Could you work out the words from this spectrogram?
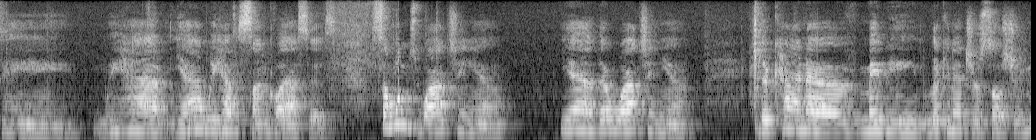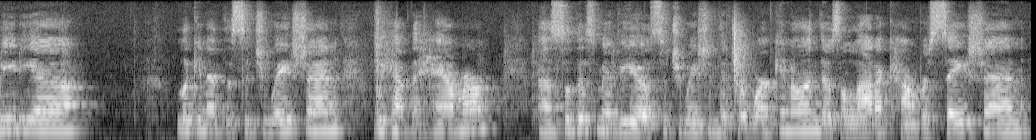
See. We have, yeah, we have sunglasses. Someone's watching you. Yeah, they're watching you. They're kind of maybe looking at your social media, looking at the situation. We have the hammer. Uh, so this may be a situation that you're working on. There's a lot of conversation.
